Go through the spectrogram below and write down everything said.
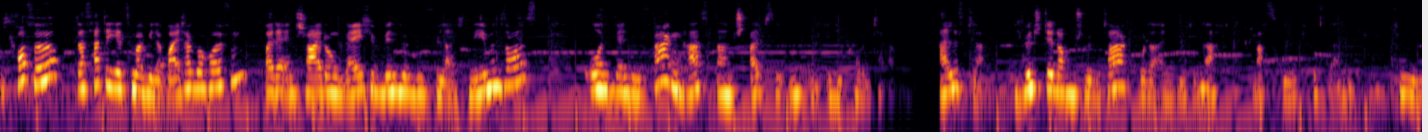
Ich hoffe, das hat dir jetzt mal wieder weitergeholfen bei der Entscheidung, welche Windel du vielleicht nehmen sollst. Und wenn du Fragen hast, dann schreib sie unten in die Kommentare. Alles klar. Ich wünsche dir noch einen schönen Tag oder eine gute Nacht. Mach's gut. Bis dann. Tschüss.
